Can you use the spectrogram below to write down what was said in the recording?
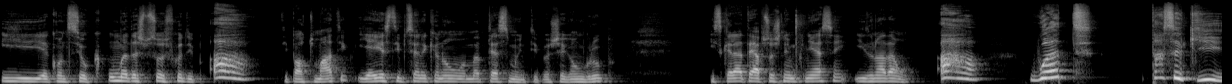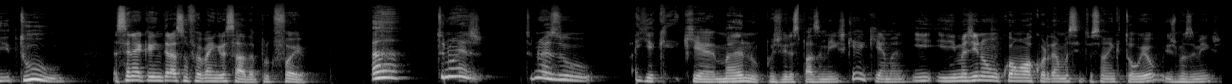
e aconteceu que uma das pessoas ficou tipo, ah, tipo automático. E é esse tipo de cena que eu não me apetece muito. Tipo, eu chego a um grupo e se calhar até há pessoas que nem me conhecem e do nada há um, ah, what? Estás aqui, tu? A cena é que a interação foi bem engraçada porque foi, ah, tu não és, tu não és o. Ai, quem é que é, mano? Depois vira-se para os amigos, quem é que é, mano? E, e imaginam o quão awkward é uma situação em que estou eu e os meus amigos.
